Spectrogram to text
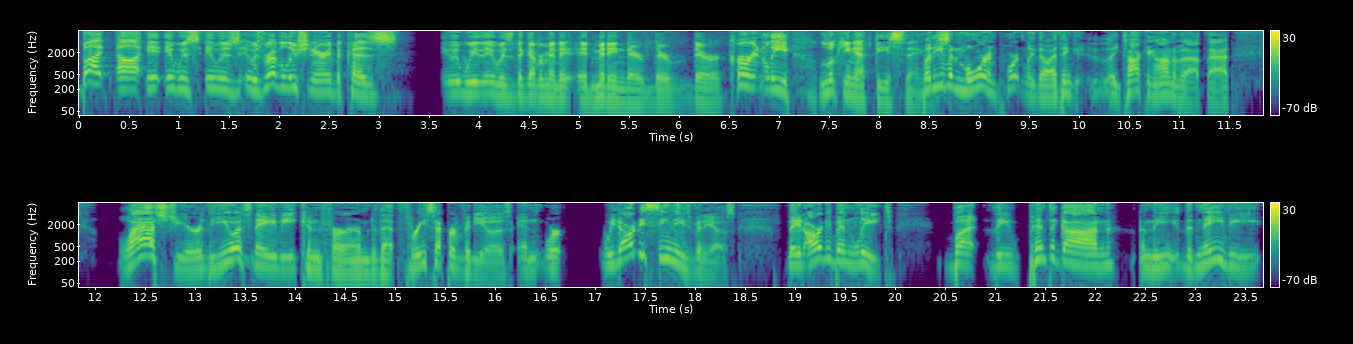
but uh, it, it was it was it was revolutionary because it, we, it was the government admitting they're they're they're currently looking at these things. But even more importantly, though, I think like talking on about that. Last year, the U.S. Navy confirmed that three separate videos, and we're we'd already seen these videos. They'd already been leaked, but the Pentagon and the the Navy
